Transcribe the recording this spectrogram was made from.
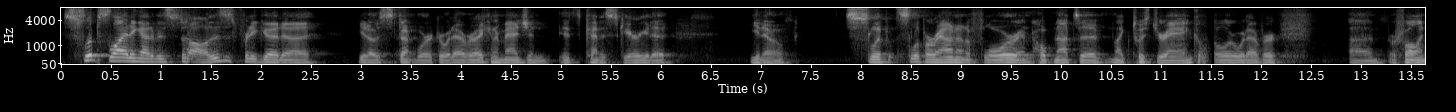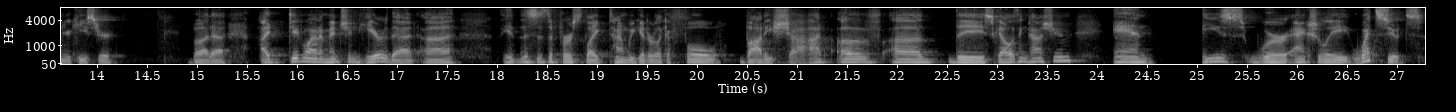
slip sliding out of his stall. This is pretty good, uh, you know, stunt work or whatever. I can imagine it's kind of scary to, you know, slip slip around on a floor and hope not to like twist your ankle or whatever, um, or fall on your keister. But uh, I did want to mention here that uh, this is the first like time we get a, like a full body shot of uh, the skeleton costume, and these were actually wetsuits.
